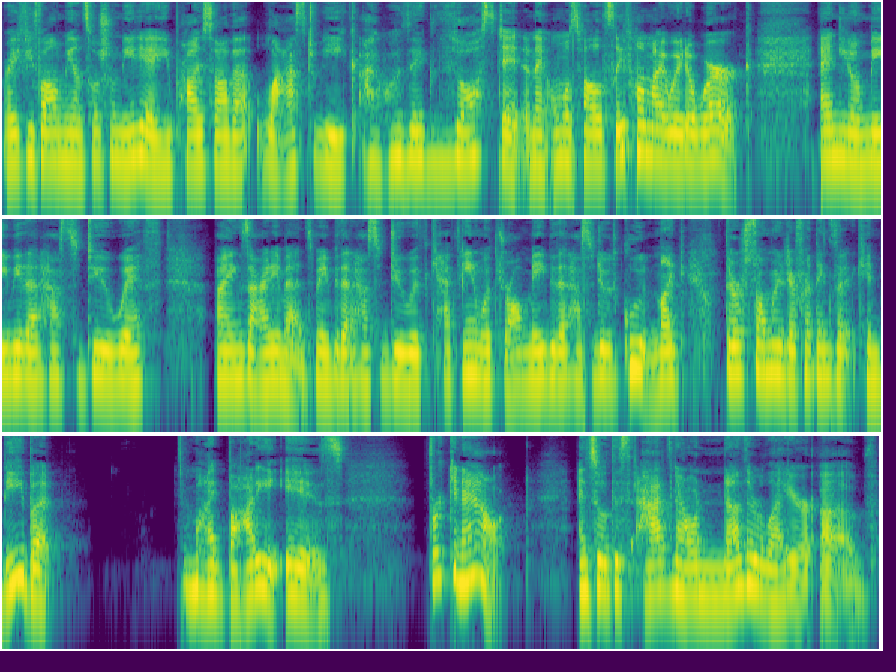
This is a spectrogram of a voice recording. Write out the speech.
Right. If you follow me on social media, you probably saw that last week I was exhausted and I almost fell asleep on my way to work. And, you know, maybe that has to do with my anxiety meds. Maybe that has to do with caffeine withdrawal. Maybe that has to do with gluten. Like there are so many different things that it can be, but my body is freaking out. And so this adds now another layer of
